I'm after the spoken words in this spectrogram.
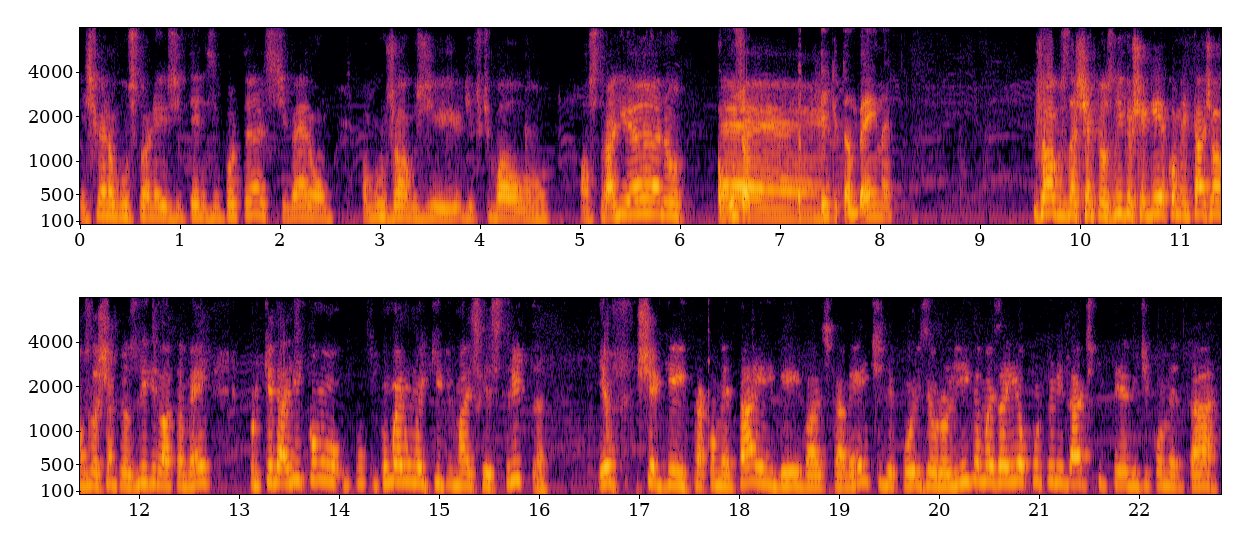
eles tiveram alguns torneios de tênis importantes, tiveram alguns jogos de, de futebol australiano. Alguns é... jogos da League também, né? Jogos da Champions League, eu cheguei a comentar jogos da Champions League lá também, porque dali, como, como era uma equipe mais restrita, eu cheguei para comentar a NBA basicamente, depois Euroliga, mas aí a oportunidade que teve de comentar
